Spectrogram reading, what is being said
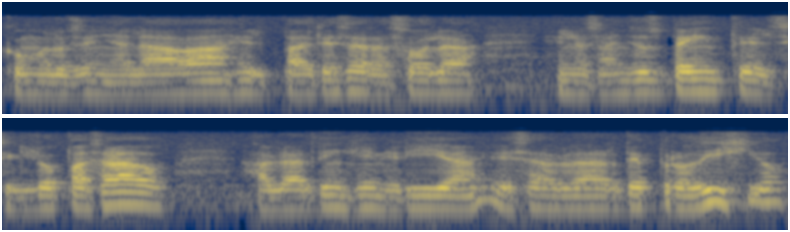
como lo señalaba el padre Sarasola en los años 20 del siglo pasado, hablar de ingeniería es hablar de prodigio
